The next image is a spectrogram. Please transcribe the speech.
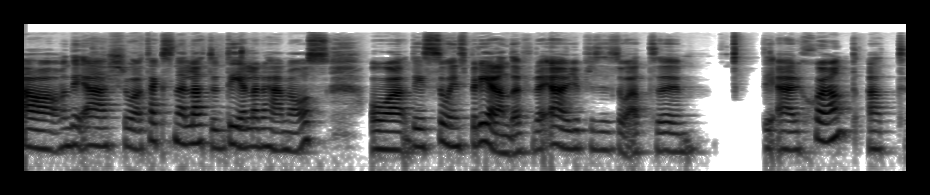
Ja, men det är så. Tack snälla att du delar det här med oss. Och det är så inspirerande, för det är ju precis så att eh, det är skönt att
